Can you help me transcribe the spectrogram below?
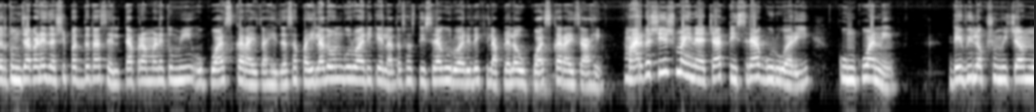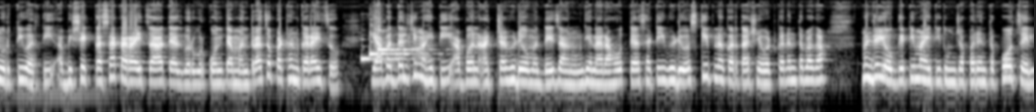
तर तुमच्याकडे जशी पद्धत असेल त्याप्रमाणे तुम्ही उपवास करायचा आहे. जसं पहिला दोन गुरुवारी केला तसंच तिसऱ्या गुरुवारी देखील आपल्याला उपवास करायचा आहे. मार्गशीर्ष महिन्याच्या तिसऱ्या गुरुवारी कुंकवाने देवी लक्ष्मीच्या मूर्तीवरती अभिषेक कसा करायचा त्याचबरोबर कोणत्या मंत्राचं पठन करायचं याबद्दलची माहिती आपण आजच्या व्हिडिओमध्ये जाणून घेणार आहोत. त्यासाठी व्हिडिओ स्किप न करता शेवटपर्यंत बघा. म्हणजे योग्य ती माहिती तुमच्यापर्यंत पोहोचेल.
